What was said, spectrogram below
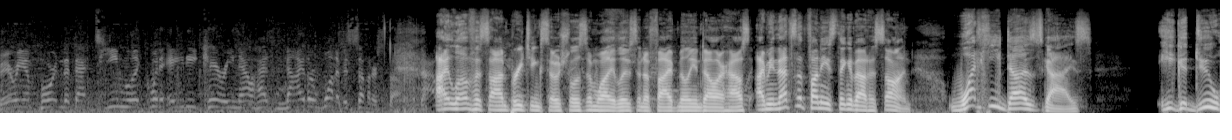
Very important that that Team Liquid AD carry now has neither one of his summoner spells. That I love Hasan preaching socialism while he lives in a $5 million house. I mean, that's the funniest thing about Hasan. What he does, guys, he could do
